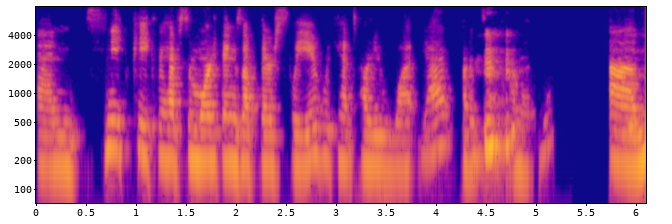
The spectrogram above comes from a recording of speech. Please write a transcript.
And sneak peek, they have some more things up their sleeve. We can't tell you what yet, but it's coming. Um,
